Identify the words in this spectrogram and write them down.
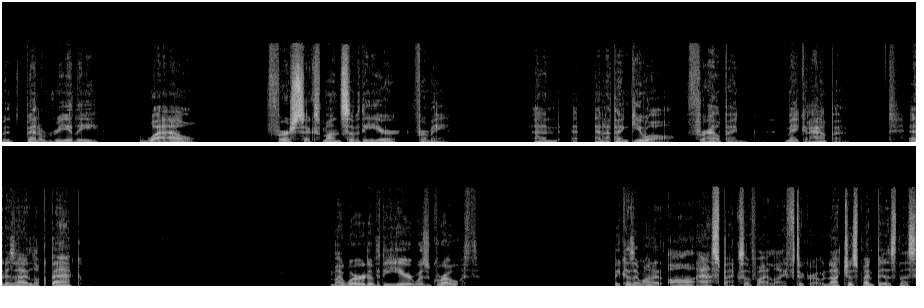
It's been a really wow first six months of the year for me. And and I thank you all for helping make it happen. And as I look back, my word of the year was growth because I wanted all aspects of my life to grow, not just my business,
